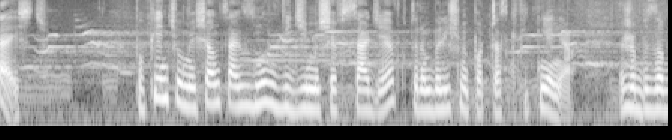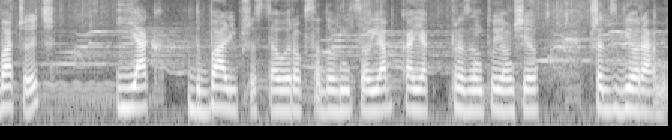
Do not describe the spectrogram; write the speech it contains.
Cześć! Po pięciu miesiącach znów widzimy się w sadzie, w którym byliśmy podczas kwitnienia, żeby zobaczyć, jak dbali przez cały rok sadownicy o jabłka, jak prezentują się przed zbiorami.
